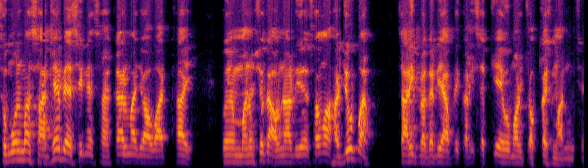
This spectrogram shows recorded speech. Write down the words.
સુમૂલમાં સાથે બેસીને સહકારમાં જો આ વાત થાય તો એમ માનું છું કે આવનાર દિવસોમાં હજુ પણ સારી પ્રગતિ આપણે કરી શકીએ એવું મારું ચોક્કસ માનવું છે.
